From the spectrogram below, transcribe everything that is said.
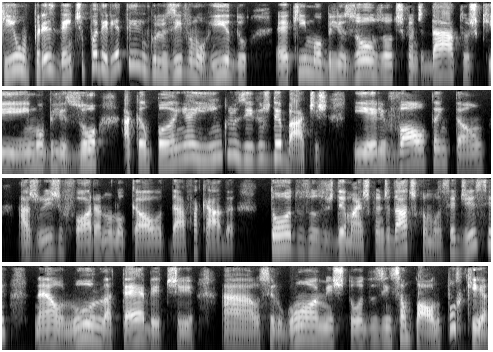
que o presidente poderia ter, inclusive, morrido, é, que imobilizou os outros candidatos, que imobilizou a campanha e, inclusive, os debates. E ele volta, então, a juiz de fora no local da facada. Todos os demais candidatos, como você disse, né, o Lula, Tebet, a, o Ciro Gomes, todos em São Paulo. Por quê?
